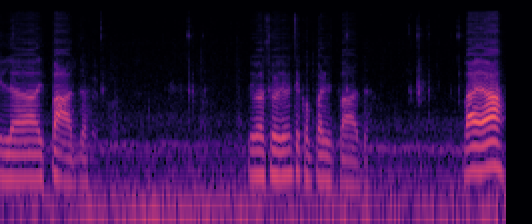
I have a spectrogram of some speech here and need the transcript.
Il, il pad. Devo assolutamente comprare il pad. Vai, ah!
